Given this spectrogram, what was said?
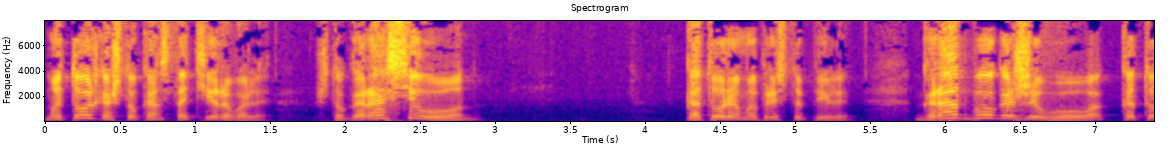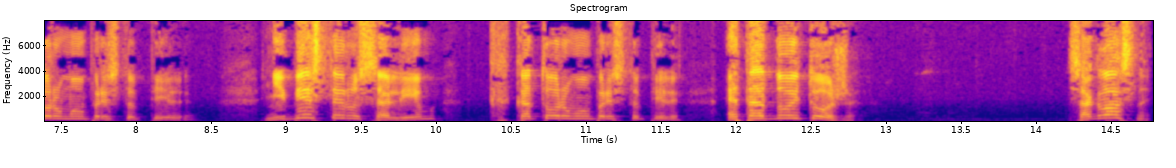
Мы только что констатировали, что гора Сион, к которой мы приступили, град Бога Живого, к которому мы приступили, небесный Иерусалим, к которому мы приступили, это одно и то же. Согласны?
